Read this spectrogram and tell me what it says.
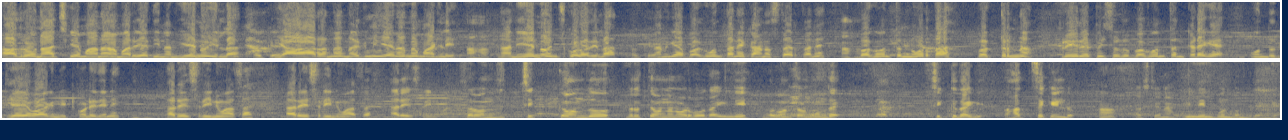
ಆದ್ರೂ ನಾಚಿಕೆ ಮಾನ ಮರ್ಯಾದೆ ನನ್ಗೇನೂ ಇಲ್ಲ. ಯಾರನ್ನ ನಗ್ಲಿ ಏನನ್ನ ಮಾಡ್ಲಿ. ನಾನು ಏನು ಹಂಚ್ಕೊಳ್ಳೋದಿಲ್ಲ. ನನಗೆ ಭಗವಂತನೇ ಕಾಣಿಸ್ತಾ ಇರ್ತಾನೆ. ಭಗವಂತನ ನೋಡ್ತಾ ಭಕ್ತರನ್ನ ಪ್ರೇರೇಪಿಸೋದು ಭಗವಂತನ ಕಡೆಗೆ ಒಂದು ಧ್ಯೇಯವಾಗಿ ನಿಟ್ಕೊಂಡಿದ್ದೀನಿ ಹರೇ ಶ್ರೀನಿವಾಸ ಹರೇ ಶ್ರೀನಿವಾಸ ಹರೇ ಶ್ರೀನಿವಾಸ. ಸರ್ ಒಂದು ಚಿಕ್ಕ ಒಂದು ನೃತ್ಯವನ್ನು ನೋಡ್ಬೋದಾ? ಇಲ್ಲಿ ಭಗವಂತನ ಮುಂದೆ. ಚಿಕ್ಕದಾಗಿ ಹತ್ತು ಸೆಕೆಂಡು ಹಾಂ. ಅಷ್ಟೇನಾ? ಇಲ್ಲಿ ಇಲ್ಲಿ ಮುಂದೆ ಬಂದ್ಬಿಡಿ ಹಂಗೆ.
